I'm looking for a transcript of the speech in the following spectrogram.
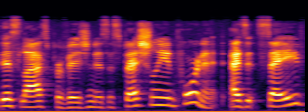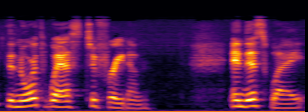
This last provision is especially important as it saved the Northwest to freedom. In this way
